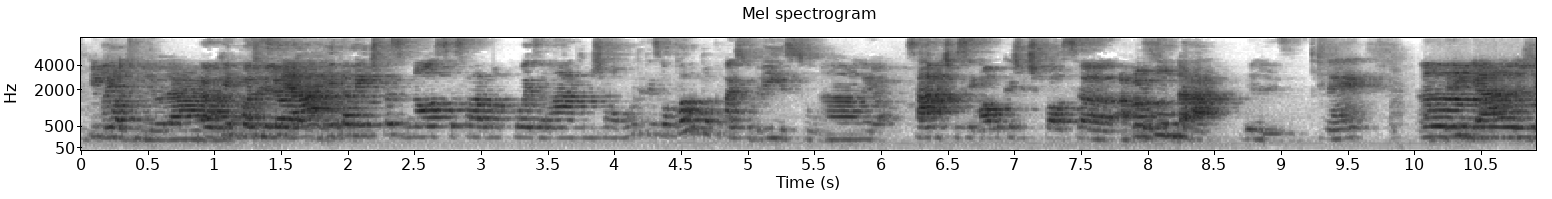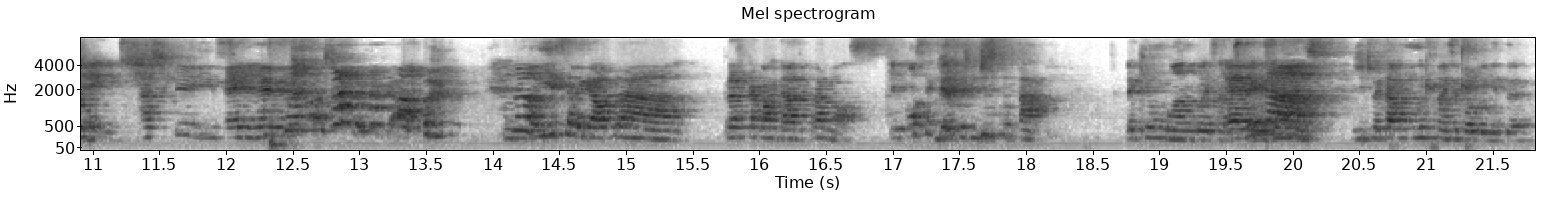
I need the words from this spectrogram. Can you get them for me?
O que pode melhorar? É o que pode melhorar. E também, tipo assim, nossa, vocês falaram uma coisa lá que me chamou muita atenção. Fala um pouco mais sobre isso. Ah, legal. Sabe? Tipo assim, algo que a gente possa Aprofundar. Beleza. né? Obrigada, Ah, gente. Acho que é isso. É né? Acho que é legal. Não, isso é legal pra, pra ficar guardado pra nós. Porque com certeza, se a gente escutar daqui um ano, dois anos, É três anos, a gente vai estar muito mais evoluída.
